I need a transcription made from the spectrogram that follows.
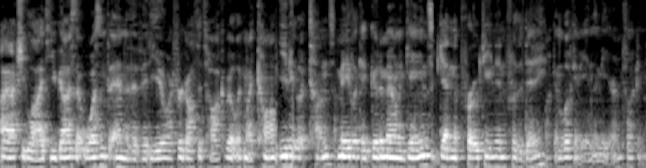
I actually lied to you guys. That wasn't the end of the video. I forgot to talk about like my comp. Eating like tons. Made like a good amount of gains. Getting the protein in for the day. Fucking look at me in the mirror. I'm fucking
